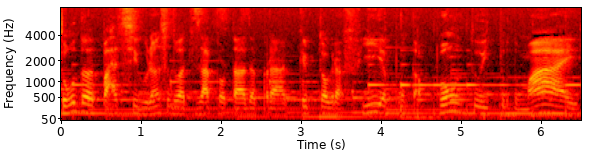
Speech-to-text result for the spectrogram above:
toda a parte de segurança do WhatsApp voltada para criptografia, ponto a ponto e tudo mais.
